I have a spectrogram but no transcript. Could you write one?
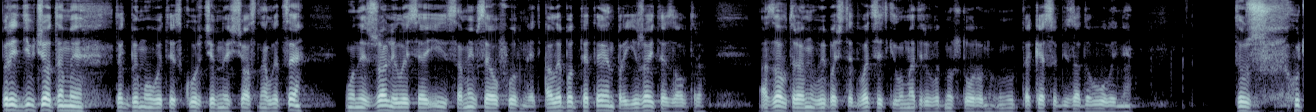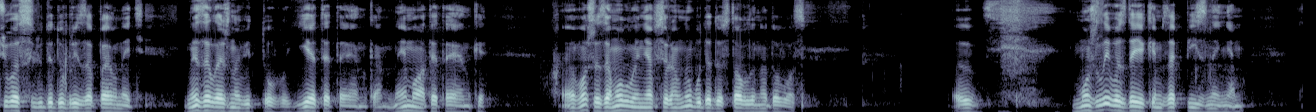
Перед дівчатами, так би мовити, скорчив нещасне лице. Вони зжалілися і самі все оформлять. Але по ТТН приїжджайте завтра. А завтра, ну вибачте, 20 кілометрів в одну сторону. Ну, таке собі задоволення. Тож, хочу вас, люди добрі, запевнити, незалежно від того, є ТТН, нема ТТН, ваше замовлення все одно буде доставлено до вас. Е, Можливо, з деяким запізненням,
